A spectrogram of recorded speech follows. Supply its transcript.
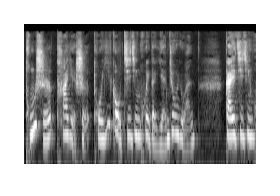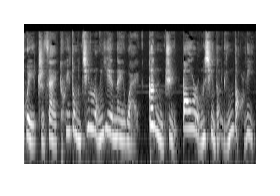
同时，他也是托伊购基金会的研究员。该基金会旨在推动金融业内外更具包容性的领导力。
